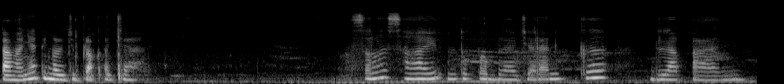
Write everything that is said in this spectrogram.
Tangannya tinggal jeblak aja. Selesai untuk pembelajaran ke 8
